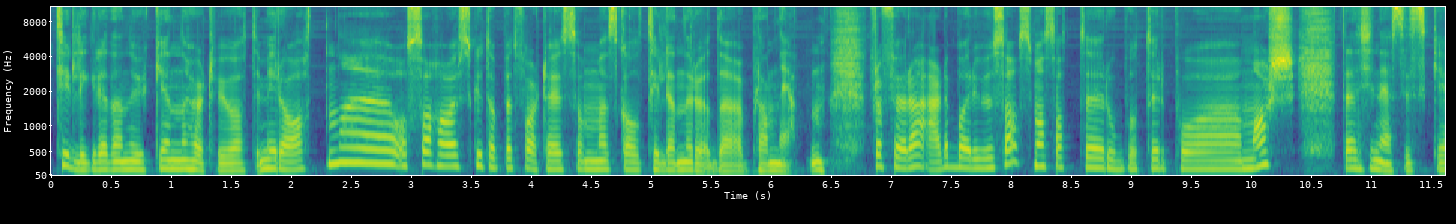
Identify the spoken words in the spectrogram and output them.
Tidligere denne uken hørte vi jo at Emiratene også har skutt opp et fartøy som skal til den røde planeten. Fra før av er det bare USA som har satt roboter på Mars. Den kinesiske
